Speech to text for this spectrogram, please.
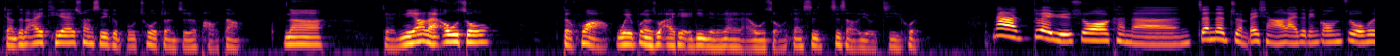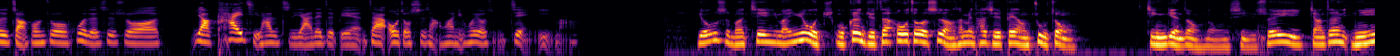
讲真的，ITI 算是一个不错转职的跑道。那对你要来欧洲的话，我也不能说 ITI 一定能让你来欧洲，但是至少有机会。那对于说可能真的准备想要来这边工作，或者找工作，或者是说要开启他的职涯在这边，在欧洲市场的话，你会有什么建议吗？有什么建议吗？因为我我个人觉得在欧洲的市场上面，他其实非常注重经验这种东西，所以讲真的，你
